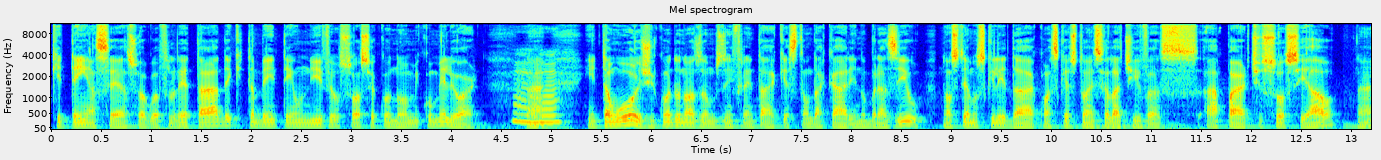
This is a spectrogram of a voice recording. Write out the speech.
que tem acesso à água fluoretada e que também tem um nível socioeconômico melhor. Uhum. Né? Então, hoje, quando nós vamos enfrentar a questão da cárie no Brasil, nós temos que lidar com as questões relativas à parte social. Né?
